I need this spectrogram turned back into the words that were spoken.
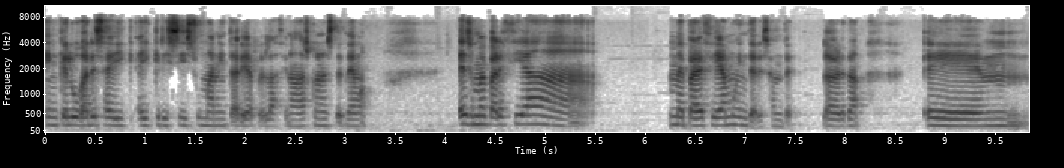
en qué lugares hay, hay crisis humanitarias relacionadas con este tema. Eso me parecía, me parecía muy interesante, la verdad. Eh,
